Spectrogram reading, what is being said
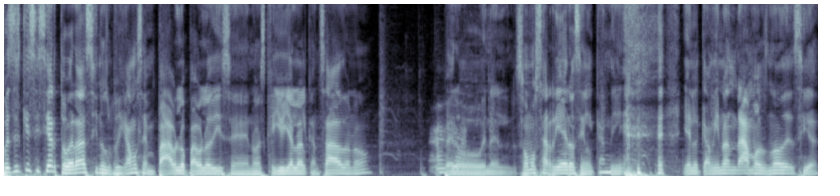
Pues es que sí es cierto, ¿verdad? Si nos fijamos en Pablo, Pablo dice, no es que yo ya lo he alcanzado, ¿no? Pero en el, somos arrieros y en el, cami y en el camino andamos, ¿no? Decía.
